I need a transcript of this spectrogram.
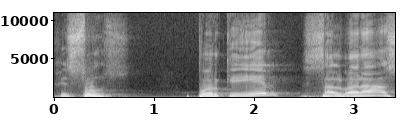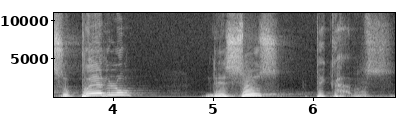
Jesús, porque él salvará a su pueblo de sus pecados.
